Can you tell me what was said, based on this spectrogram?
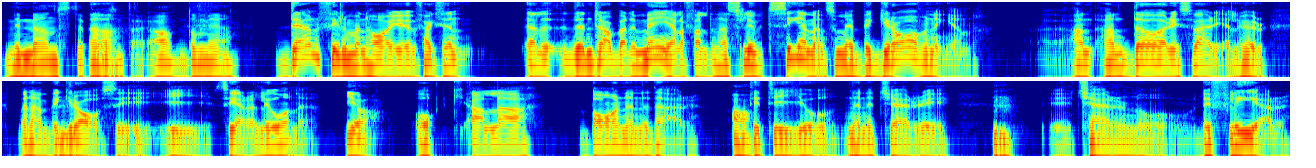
med mönster på Ja. och sånt där. Ja, de är... Den filmen har ju faktiskt en, eller den drabbade mig i alla fall, den här slutscenen som är begravningen. Han, han dör i Sverige, eller hur? Men han begravs i, i Sierra Leone. Ja. Och alla barnen är där. Ja. Titio, Nene Cherry, Mm. eh, Cherno. Det är fler.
